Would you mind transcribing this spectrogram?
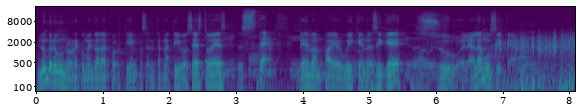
número uno recomendada por tiempos alternativos? Esto es Step de Vampire Weekend, así que súbele a la música.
